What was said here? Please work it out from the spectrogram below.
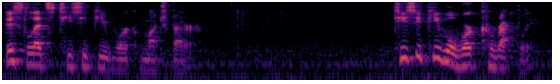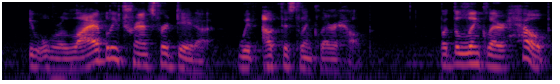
This lets TCP work much better. TCP will work correctly. It will reliably transfer data without this link layer help. But the link layer help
